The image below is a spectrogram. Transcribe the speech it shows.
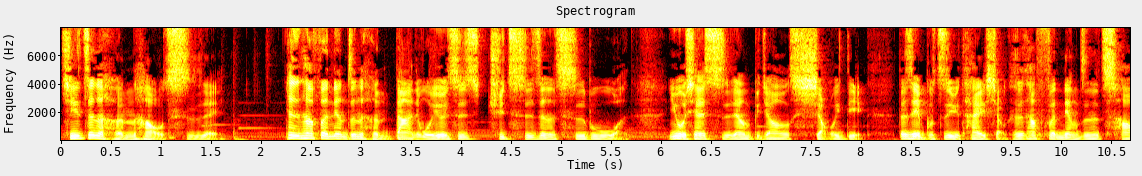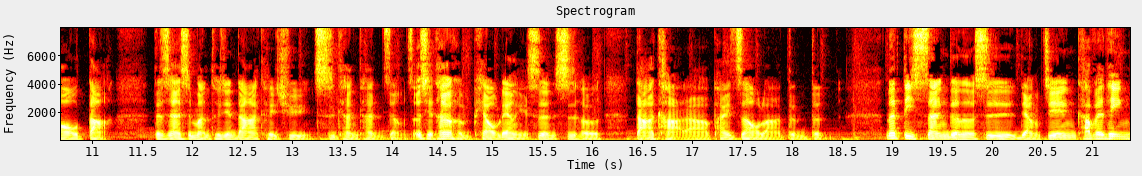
其实真的很好吃诶。但是它分量真的很大，我有一次去吃真的吃不完，因为我现在食量比较小一点，但是也不至于太小，可是它分量真的超大，但是还是蛮推荐大家可以去吃看看这样子，而且它又很漂亮，也是很适合打卡啦、拍照啦等等。那第三个呢是两间咖啡厅，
